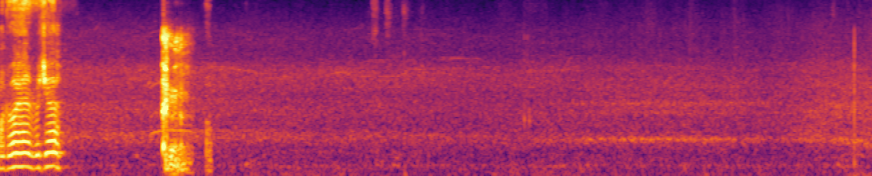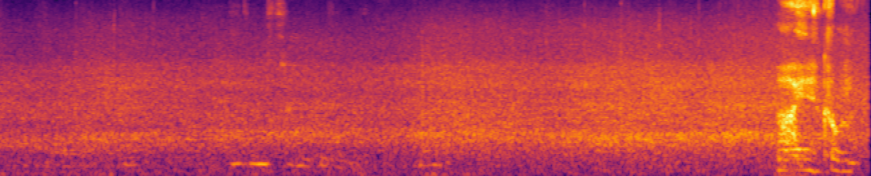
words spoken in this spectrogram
Podwoje będzie. Oj, kurwa.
